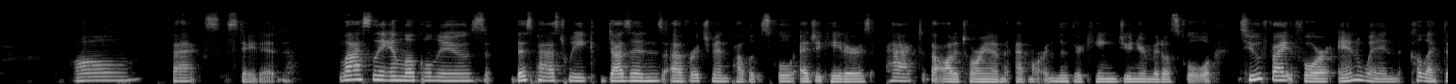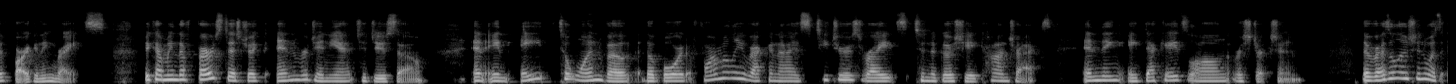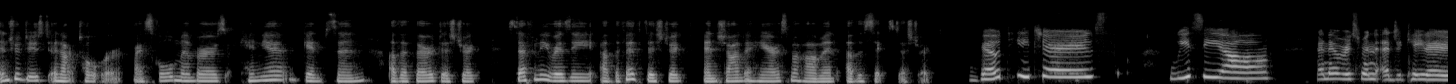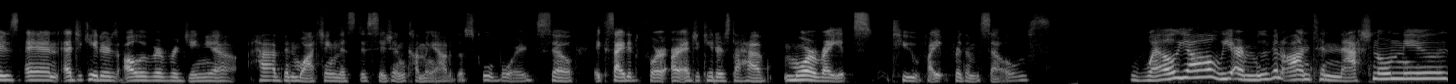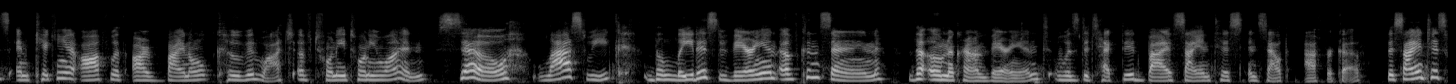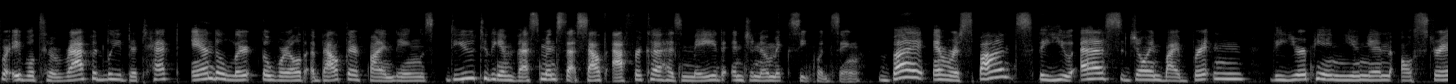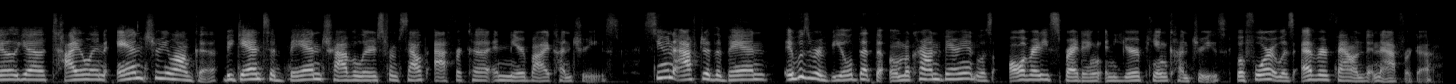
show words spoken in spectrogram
All facts stated. Lastly, in local news, this past week, dozens of Richmond public school educators packed the auditorium at Martin Luther King Jr. Middle School to fight for and win collective bargaining rights, becoming the first district in Virginia to do so. In an eight to one vote, the board formally recognized teachers' rights to negotiate contracts, ending a decades long restriction. The resolution was introduced in October by school members Kenya Gibson of the 3rd District, Stephanie Rizzi of the 5th District, and Shonda Harris Muhammad of the 6th District. Go teachers! We see y'all. I know Richmond educators and educators all over Virginia have been watching this decision coming out of the school board. So excited for our educators to have more rights to fight for themselves. Well, y'all, we are moving on to national news and kicking it off with our final COVID watch of 2021. So, last week, the latest variant of concern, the Omicron variant, was detected by scientists in South Africa. The scientists were able to rapidly detect and alert the world about their findings due to the investments that South Africa has made in genomic sequencing. But in response, the US, joined by Britain, the European Union, Australia, Thailand, and Sri Lanka, began to ban travelers from South Africa and nearby countries. Soon after the ban, it was revealed that the Omicron variant was already spreading in European countries before it was ever found in Africa.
